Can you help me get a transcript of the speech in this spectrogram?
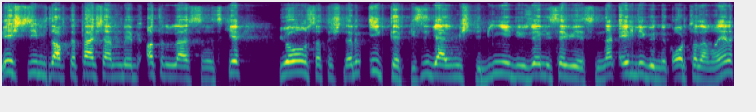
geçtiğimiz hafta Perşembe hatırlarsınız ki yoğun satışların ilk tepkisi gelmişti. 1750 seviyesinden 50 günlük ortalamayı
